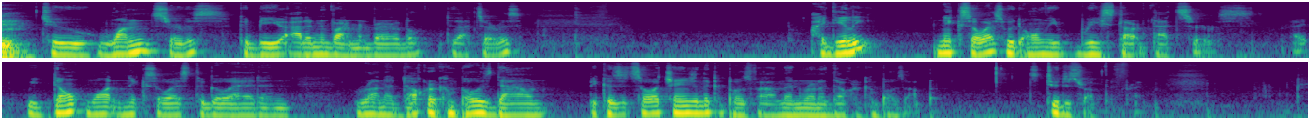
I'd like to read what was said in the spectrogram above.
to one service, could be you add an environment variable to that service. Ideally, NixOS would only restart that service. Right? We don't want NixOS to go ahead and run a Docker Compose down because it saw a change in the compose file and then run a Docker Compose up. It's too disruptive, right?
